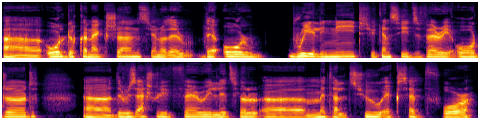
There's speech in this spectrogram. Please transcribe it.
uh, all the connections, you know, they're, they're all really neat. You can see it's very ordered. Uh, there is actually very little uh, Metal 2 except for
